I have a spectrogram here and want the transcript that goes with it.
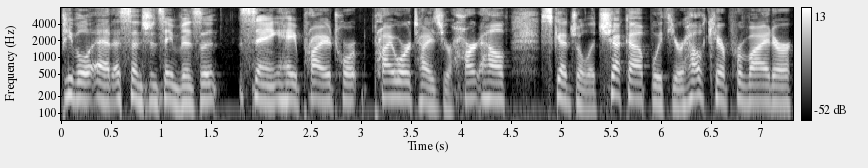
people at Ascension St. Vincent saying, hey, prior- prioritize your heart health, schedule a checkup with your healthcare provider,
